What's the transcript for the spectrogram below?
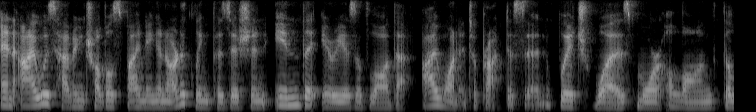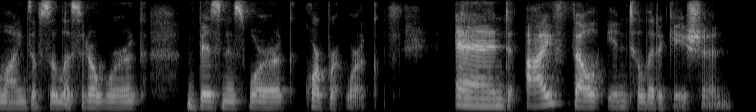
And I was having troubles finding an articling position in the areas of law that I wanted to practice in, which was more along the lines of solicitor work, business work, corporate work. And I fell into litigation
